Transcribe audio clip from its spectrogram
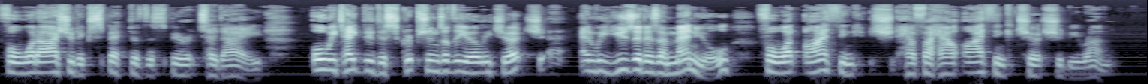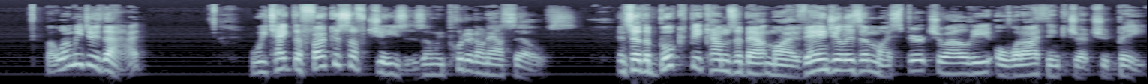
for what I should expect of the Spirit today. Or we take the descriptions of the early church and we use it as a manual for what I think, for how I think church should be run. But when we do that, we take the focus off Jesus and we put it on ourselves. And so the book becomes about my evangelism, my spirituality, or what I think church should be.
